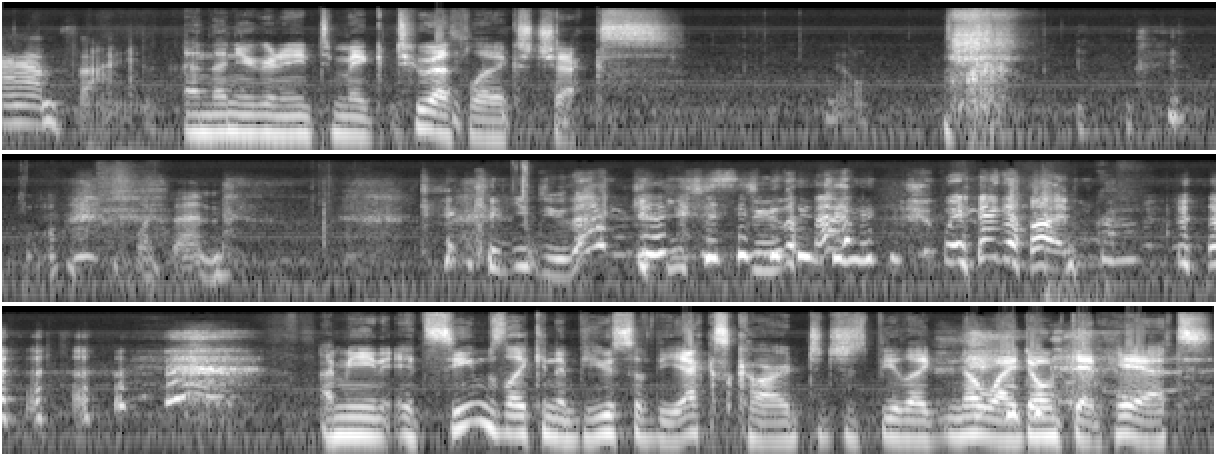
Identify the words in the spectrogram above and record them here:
I'm fine. And then you're going to need to make two athletics checks. No. what then? Can you do that? Can you just do that? Wait, hang on. I mean, it seems like an abuse of the X card to just be like, no, I don't get hit.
